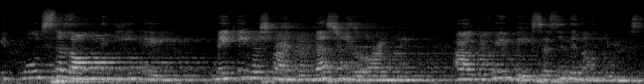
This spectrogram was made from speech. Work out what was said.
It moves along the DNA, making a strand of messenger RNA out of three bases in the nucleus.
